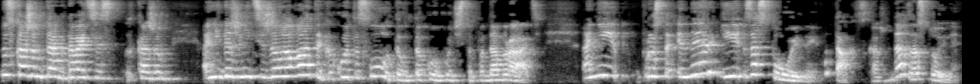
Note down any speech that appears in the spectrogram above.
Ну скажем так давайте скажем они даже не тяжеловаты какое-то слово-то вот такое хочется подобрать. Они просто энергии застойные вот так скажем да застойные.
